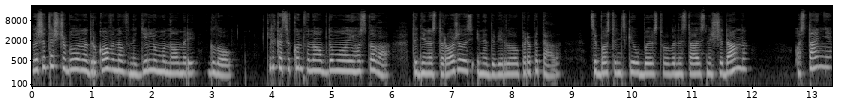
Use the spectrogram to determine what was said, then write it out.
Лише те, що було надруковано в недільному номері Glow. Кілька секунд вона обдумувала його слова, тоді насторожилась і недовірливо перепитала ці бостонські убивства вони стались нещодавно? Останнє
